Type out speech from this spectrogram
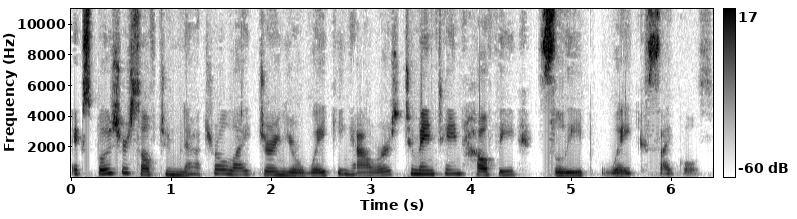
expose yourself to natural light during your waking hours to maintain healthy sleep wake cycles.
